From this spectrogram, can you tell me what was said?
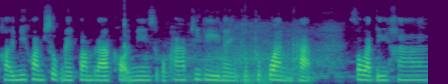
ขอให้มีความสุขในความรัก ขอให้มีสุขภาพที่ดีในทุกๆวันค่ะ สวัสดีค่ะ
